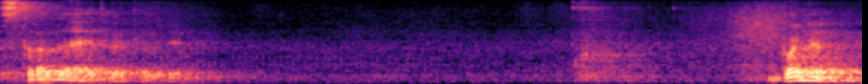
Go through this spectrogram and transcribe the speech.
страдает в это время. Поняли?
